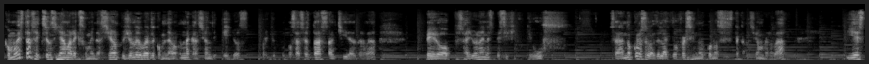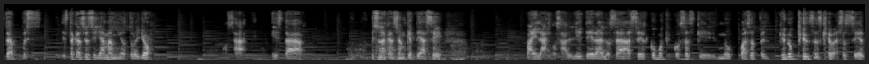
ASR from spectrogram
como esta sección se llama recomendación, pues yo les voy a recomendar una canción de ellos, porque, o sea, todas están chidas, ¿verdad? Pero pues hay una en específico que, uff, o sea, no conoces las de Light Offer si no conoces esta canción, ¿verdad? Y esta, pues, esta canción se llama Mi Otro Yo. O sea, esta es una canción que te hace bailar, o sea, literal, o sea, hacer como que cosas que no pasa, que no piensas que vas a hacer.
